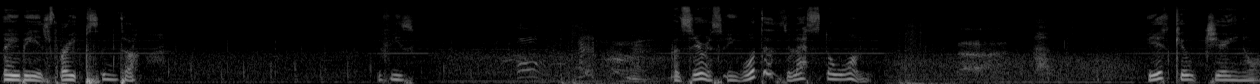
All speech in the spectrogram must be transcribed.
Maybe his rape center. If he's. But seriously, what does Lester want? He just killed Jane Orange.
